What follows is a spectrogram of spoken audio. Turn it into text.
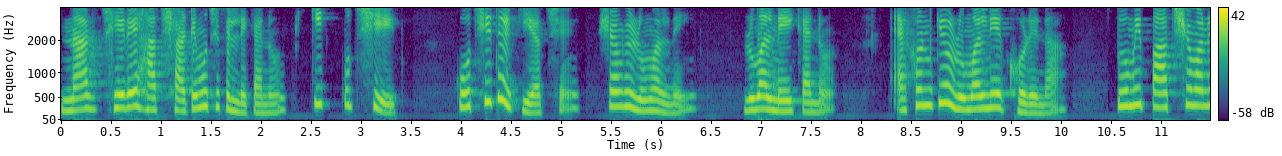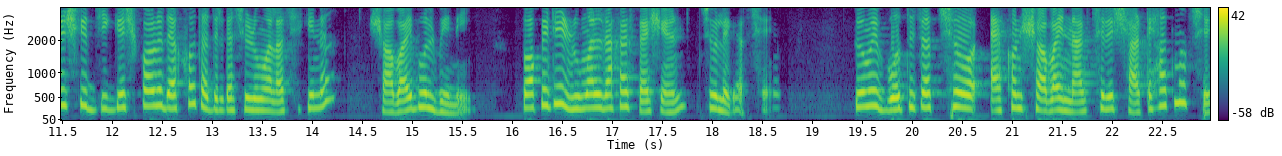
নাক ঝেড়ে হাত শার্টে মুছে ফেললে কেন? কি কুৎসিত? কুৎসিতের কি আছে? সঙ্গে রুমাল নেই। রুমাল নেই কেন? এখন কেউ রুমাল নিয়ে ঘোরে না। তুমি পাঁচশো মানুষকে জিজ্ঞেস করো দেখো তাদের কাছে রুমাল আছে কিনা। সবাই বলবে নেই। পকেটে রুমাল রাখার ফ্যাশন চলে গেছে। তুমি বলতে চাচ্ছ, এখন সবাই নাক ছেড়ে শার্টে হাত মুছে?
